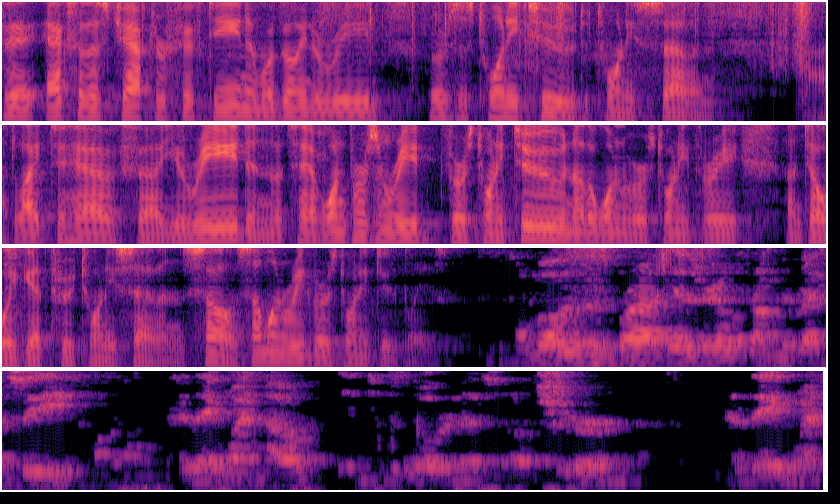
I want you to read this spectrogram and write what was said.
Exodus chapter 15, and we're going to read verses 22 to 27. I'd like to have uh, you read, and let's have one person read verse 22, another one verse 23, until we get through 27. So, someone read verse 22, please. So Moses brought Israel from the Red Sea, and they went out into the wilderness of Shur. And they went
